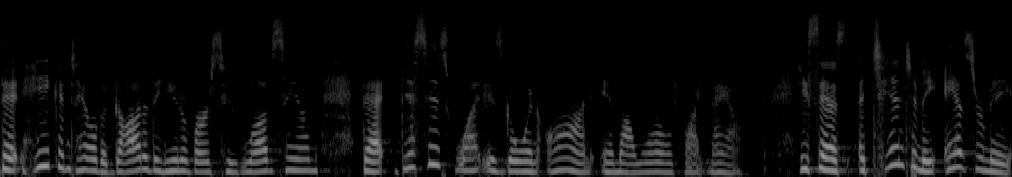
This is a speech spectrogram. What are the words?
that he can tell the God of the universe who loves him that this is what is going on in my world right now. He says, Attend to me, answer me.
